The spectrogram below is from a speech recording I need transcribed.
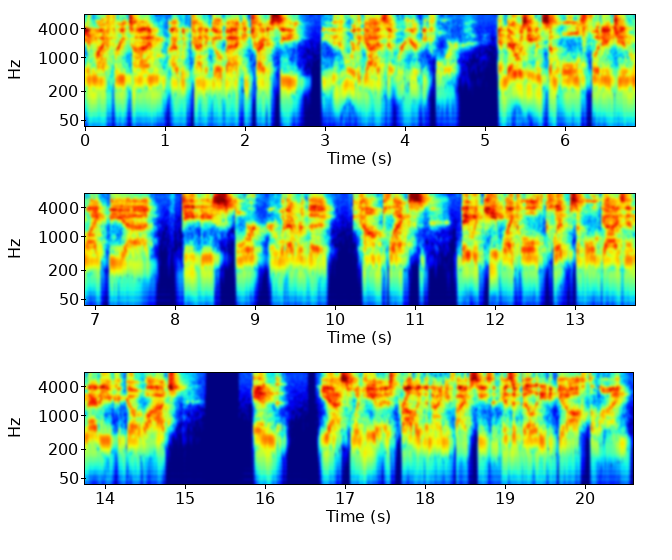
in my free time, I would kind of go back and try to see who were the guys that were here before. And there was even some old footage in like the uh, DV Sport or whatever the complex. They would keep like old clips of old guys in there that you could go watch. And yes, when he is probably the 95 season, his ability to get off the line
